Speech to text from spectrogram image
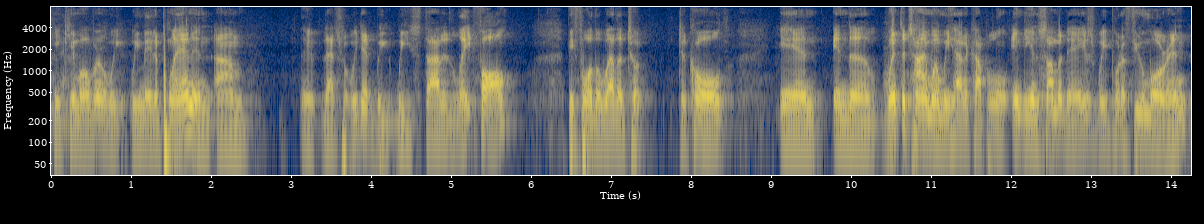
He came over, and we, we made a plan, and um, th- that's what we did. We, we started late fall before the weather took to cold. And in the wintertime, when we had a couple Indian summer days, we put a few more in.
